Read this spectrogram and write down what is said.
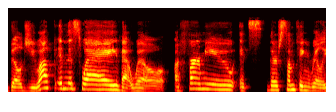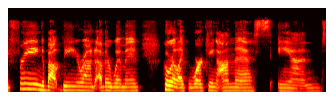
build you up in this way that will affirm you. It's there's something really freeing about being around other women who are like working on this and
